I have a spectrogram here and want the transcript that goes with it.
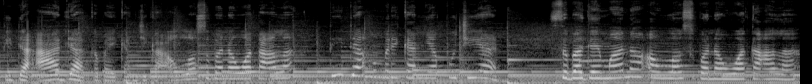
Tidak ada kebaikan jika Allah Subhanahu wa Ta'ala tidak memberikannya pujian, sebagaimana Allah Subhanahu wa Ta'ala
